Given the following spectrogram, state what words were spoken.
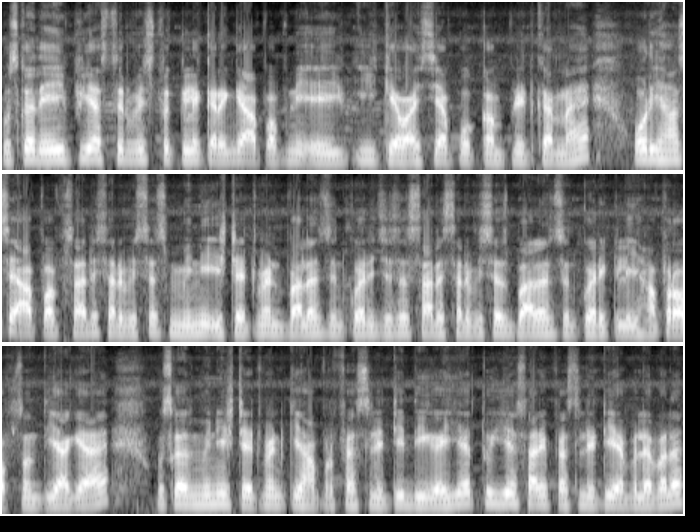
उसके बाद ए पी सर्विस पर क्लिक करेंगे आप अपनी ई के आपको कंप्लीट करना है और यहाँ से आप, आप सारी services mini statement balance enquiry जैसे सारे सर्विसेज़ बैलेंस इंक्वायरी के लिए यहाँ पर ऑप्शन दिया गया है। उसके बाद मिनी स्टेटमेंट की यहाँ पर फैसिलिटी दी गई है तो ये सारी फैसिलिटी अवेलेबल है।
